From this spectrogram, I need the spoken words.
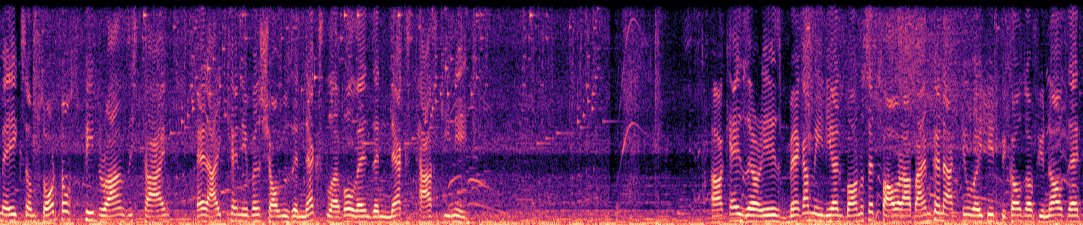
make some sort of speed run this time and I can even show you the next level and the next task in it. Okay, there is Mega Minion bonus and power up. I'm gonna activate it because of you know that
